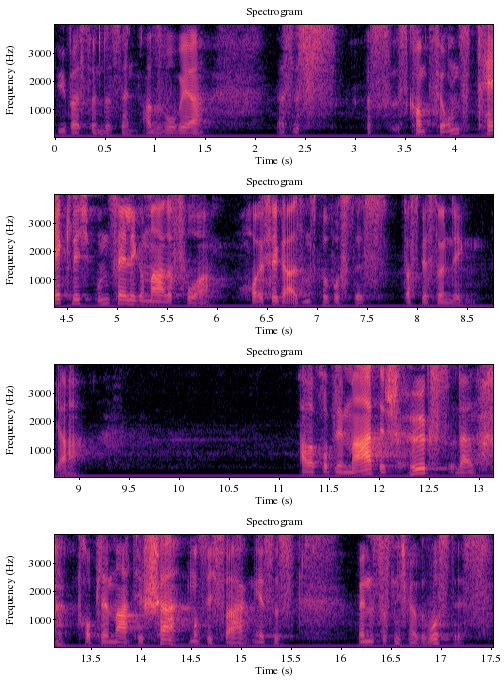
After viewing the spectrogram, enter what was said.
über Sünde sind, also wo wir, es ist es, es kommt für uns täglich unzählige Male vor, häufiger als uns bewusst ist, dass wir sündigen, ja. Aber problematisch, höchst oder problematischer, muss ich sagen, ist es, wenn uns das nicht mehr bewusst ist.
